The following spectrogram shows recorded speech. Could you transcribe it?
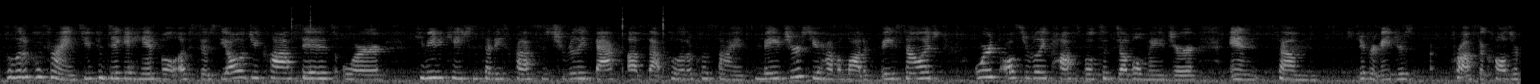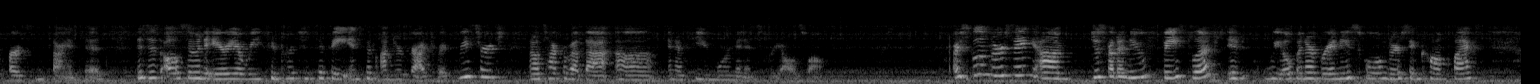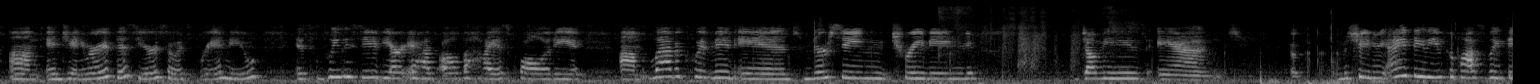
political science. You can take a handful of sociology classes or communication studies classes to really back up that political science major so you have a lot of base knowledge or it's also really possible to double major in some different majors across the College of Arts and Sciences. This is also an area where you can participate in some undergraduate research, and I'll talk about that uh, in a few more minutes for y'all as well. Our School of Nursing um, just got a new facelift. It, we opened our brand new School of Nursing complex um, in January of this year, so it's brand new. It's completely state of the art. It has all the highest quality um, lab equipment and nursing training dummies and uh, machinery, anything that you could possibly think.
